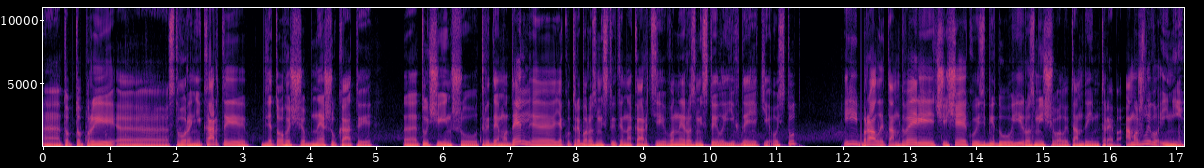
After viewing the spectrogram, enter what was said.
Е, тобто, при е, створенні карти для того, щоб не шукати е, ту чи іншу 3D-модель, е, яку треба розмістити на карті, вони розмістили їх деякі ось тут. І брали там двері чи ще якусь біду, і розміщували там, де їм треба. А можливо і ні.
